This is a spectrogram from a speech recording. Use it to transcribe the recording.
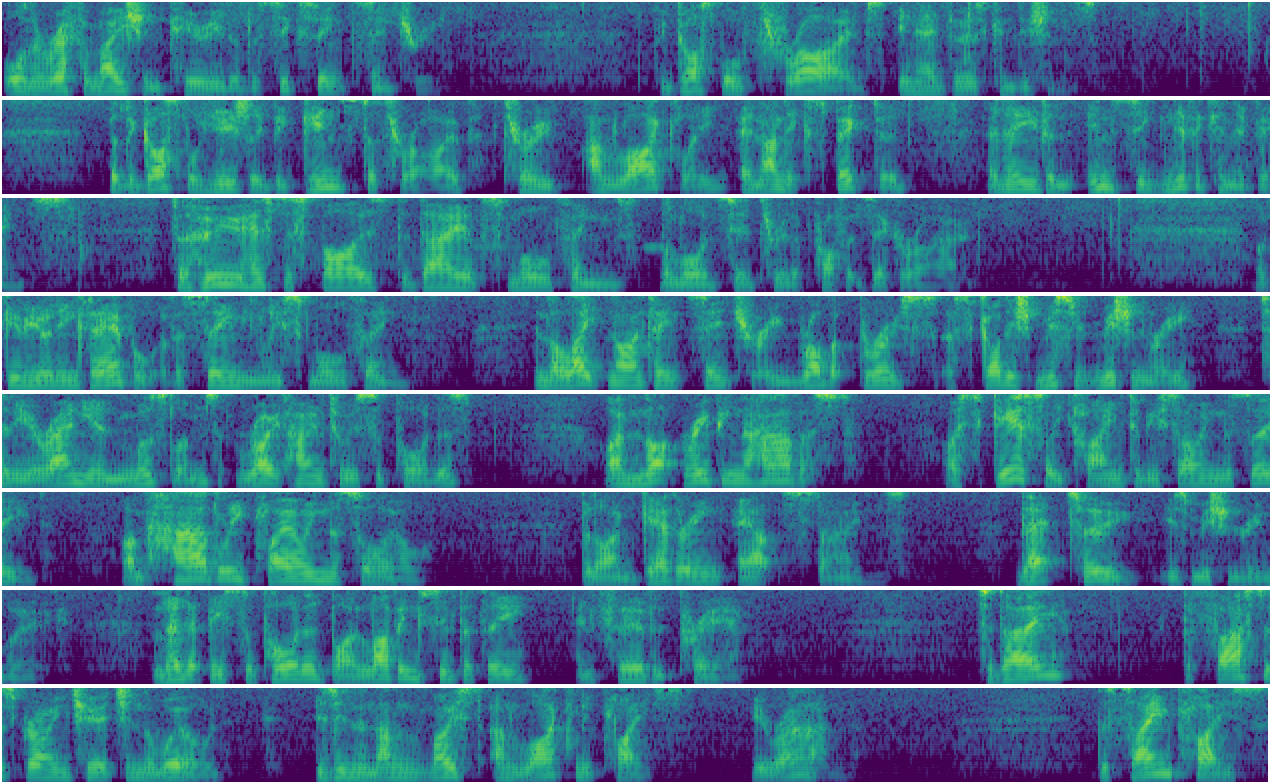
or the Reformation period of the 16th century. The gospel thrives in adverse conditions. But the gospel usually begins to thrive through unlikely and unexpected and even insignificant events. For who has despised the day of small things, the Lord said through the prophet Zechariah. I'll give you an example of a seemingly small thing. In the late 19th century, Robert Bruce, a Scottish missionary to the Iranian Muslims, wrote home to his supporters I'm not reaping the harvest. I scarcely claim to be sowing the seed. I'm hardly ploughing the soil but I'm gathering out stones. That too is missionary work. Let it be supported by loving sympathy and fervent prayer. Today, the fastest growing church in the world is in an un- most unlikely place, Iran. The same place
